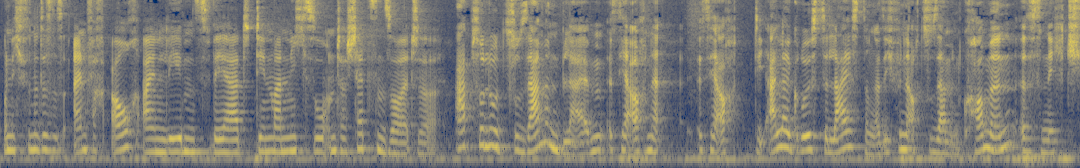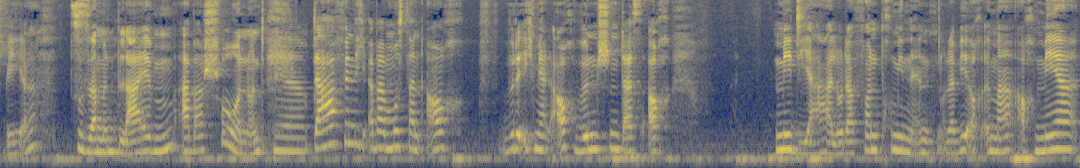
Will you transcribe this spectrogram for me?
Und ich finde, das ist einfach auch ein Lebenswert, den man nicht so unterschätzen sollte. Absolut. Zusammenbleiben ist ja auch eine ist ja auch die allergrößte Leistung. Also ich finde auch zusammenkommen ist nicht schwer, zusammenbleiben aber schon. Und ja. da finde ich aber muss dann auch, würde ich mir halt auch wünschen, dass auch medial oder von Prominenten oder wie auch immer auch mehr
